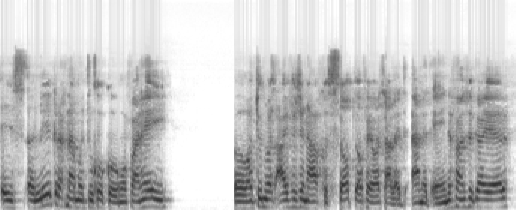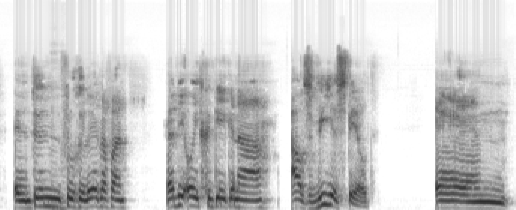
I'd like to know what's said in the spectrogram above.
is een leerkracht naar me toegekomen van hey, uh, want toen was Iverson al gestopt of hij was al aan het einde van zijn carrière. En toen vroeg de leerkracht van, heb je ooit gekeken naar als wie je speelt? En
